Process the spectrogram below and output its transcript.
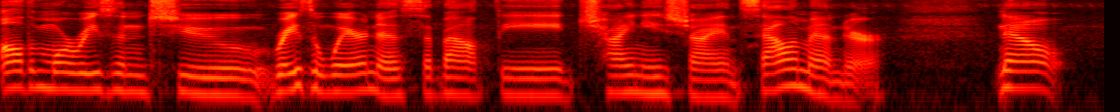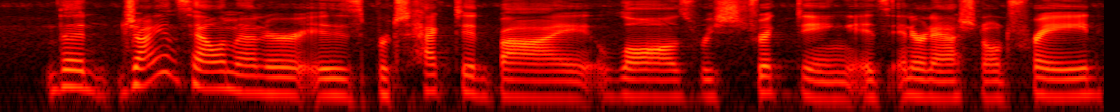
All the more reason to raise awareness about the Chinese giant salamander. Now, the giant salamander is protected by laws restricting its international trade,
